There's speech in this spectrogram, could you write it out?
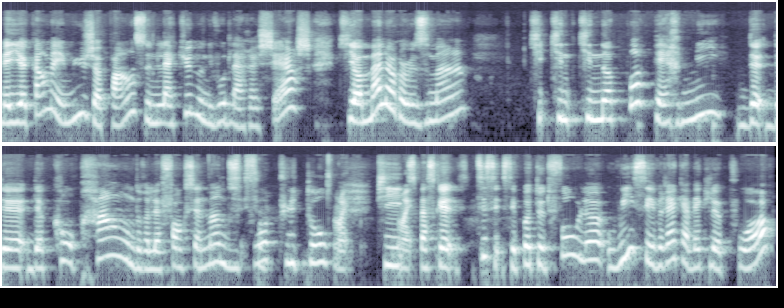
mais il y a quand même eu, je pense, une lacune au niveau de la recherche qui a malheureusement qui, n'a pas permis de, comprendre le fonctionnement du poids plus tôt. Puis parce que, tu sais, c'est pas tout faux, là. Oui, c'est vrai qu'avec le poids,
